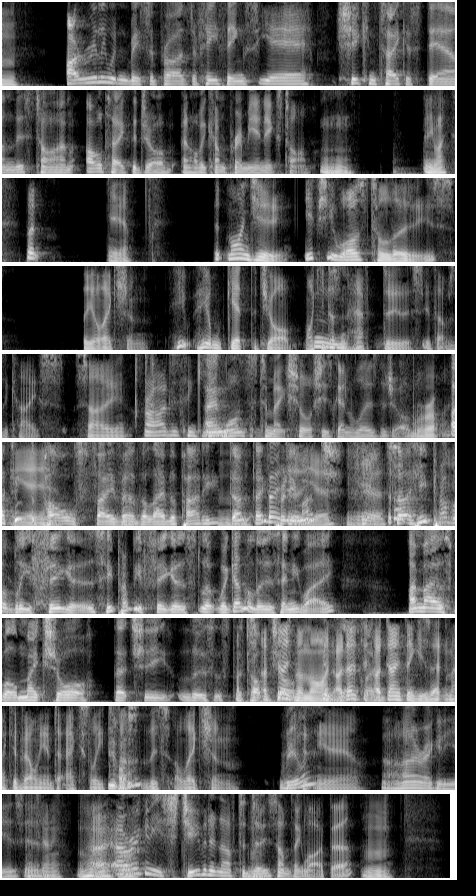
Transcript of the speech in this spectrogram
I really wouldn't be surprised if he thinks, yeah, she can take us down this time. I'll take the job and I'll become premier next time. Mm. Anyway, but yeah. But mind you, if she was to lose the election, he, he'll get the job. Like, he hmm. doesn't have to do this if that was the case. So, I just think he wants to make sure she's going to lose the job. right. I think yeah. the polls favour the Labor Party, hmm. don't they? They pretty do, much. yeah. Yeah. So he probably figures. He probably figures. Look, we're going to lose anyway. I may as well make sure that she loses the top. I've changed my job. mind. I don't. Exactly. Think, I don't think he's that Machiavellian to actually toss this election. Really? Yeah. Oh, I reckon he is. Yeah. Okay. I, I reckon he's stupid enough to do hmm. something like that.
